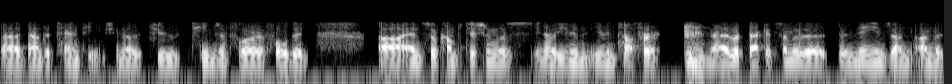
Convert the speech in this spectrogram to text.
uh, down to 10 teams. You know, the two teams in Florida folded, uh, and so competition was you know even even tougher. I look back at some of the the names on on the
